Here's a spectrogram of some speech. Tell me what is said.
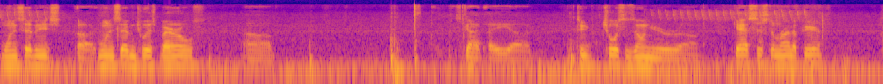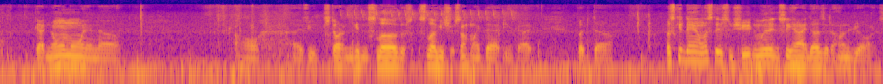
one and seven inch, uh, one and seven twist barrels. Uh, it's got a uh, two choices on your uh, gas system right up here. Got normal and oh, if you're starting getting slug or sluggish or something like that, you've got. But let's get down, let's do some shooting with it and see how it does at 100 yards.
